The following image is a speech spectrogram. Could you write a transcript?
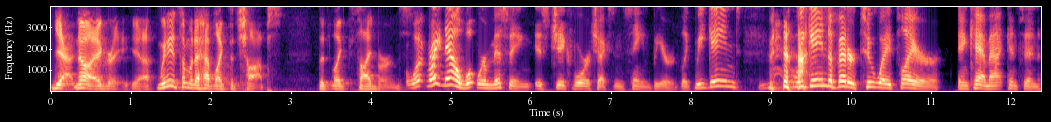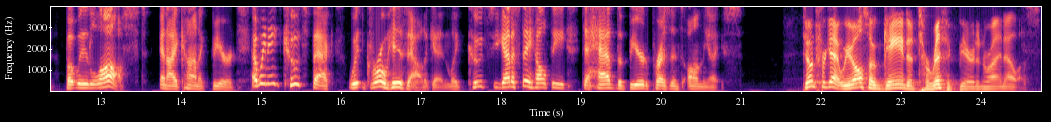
Yeah, no, I agree. Yeah, we need someone to have like the chops, the like sideburns. What right now? What we're missing is Jake Voracek's insane beard. Like we gained, we gained a better two way player in Cam Atkinson, but we lost an iconic beard, and we need Coots back. With grow his out again. Like Coots, you got to stay healthy to have the beard presence on the ice. Don't forget, we also gained a terrific beard in Ryan Ellis.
